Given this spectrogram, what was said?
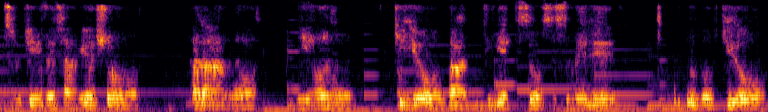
経済産業省からもう日本企業が DX を進める動きを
